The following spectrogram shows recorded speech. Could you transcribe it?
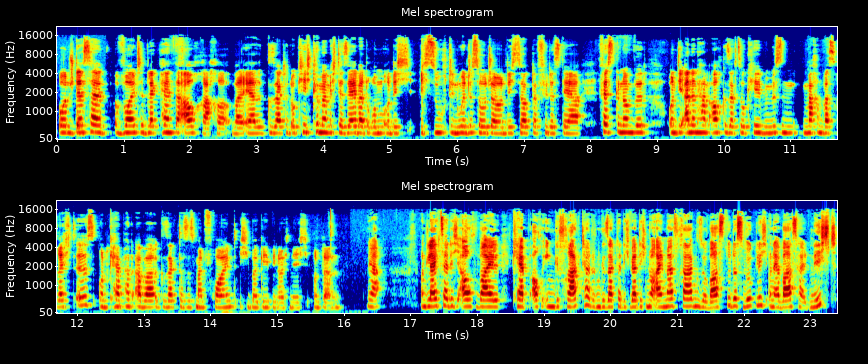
Und Stimmt. deshalb wollte Black Panther auch Rache, weil er gesagt hat, okay, ich kümmere mich da selber drum und ich, ich suche den Winter Soldier und ich sorge dafür, dass der festgenommen wird. Und die anderen haben auch gesagt, so, okay, wir müssen machen, was recht ist. Und Cap hat aber gesagt, das ist mein Freund, ich übergebe ihn euch nicht. Und dann. Ja, und gleichzeitig auch, weil Cap auch ihn gefragt hat und gesagt hat, ich werde dich nur einmal fragen, so warst du das wirklich? Und er war es halt nicht.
